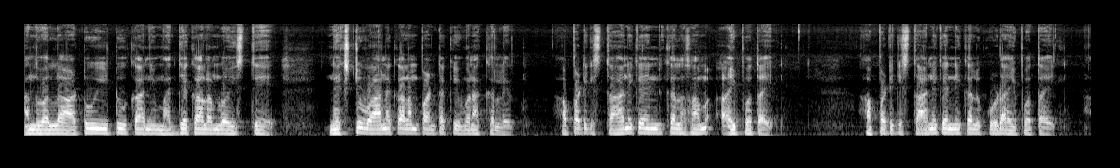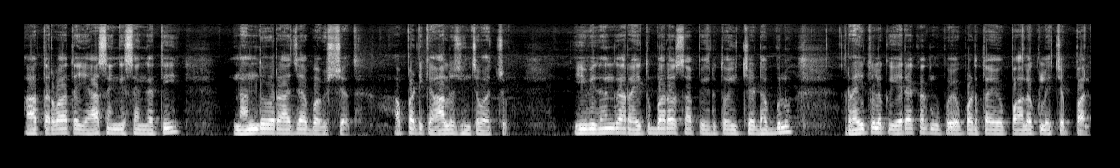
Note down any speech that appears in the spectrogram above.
అందువల్ల అటు ఇటు కానీ మధ్యకాలంలో ఇస్తే నెక్స్ట్ వానకాలం పంటకు ఇవ్వనక్కర్లేదు. అప్పటికి స్థానిక ఎన్నికల సమ అయిపోతాయి. అప్పటికి స్థానిక ఎన్నికలు కూడా అయిపోతాయి. ఆ తర్వాత యాసంగి సంగతి నందో రాజా భవిష్యత్. అప్పటికి ఆలోచించవచ్చు. ఈ విధంగా రైతు భరోసా పేరుతో ఇచ్చే డబ్బులు రైతులకు ఏ రకంగా ఉపయోగపడతాయో పాలకులే చెప్పాలి.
